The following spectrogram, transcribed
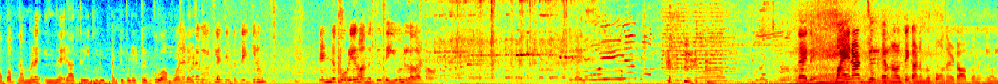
അപ്പം നമ്മൾ ഇന്ന് രാത്രി ഒരു അടിപൊളി ട്രിപ്പ് പോകാൻ പോവാണ് ഇവിടെ വീട്ടിലെത്തിയപ്പോഴത്തേക്കിനും രണ്ട് കൊറിയർ വന്നിട്ട് ചെയ്യൂന്നുള്ളതാട്ടോ അതായത് വയനാട് ടു എറണാകുളത്തേക്കാണ് നമ്മൾ പോകുന്നത് കേട്ടോ. അപ്പം ഇനി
